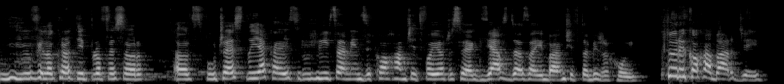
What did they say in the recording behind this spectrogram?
mówił wielokrotnie profesor współczesny, jaka jest różnica między kocham cię, twoje oczy są jak gwiazda, zajebałem się w tobie, że chuj. Który kocha bardziej?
